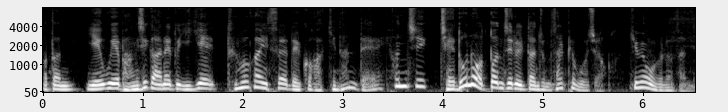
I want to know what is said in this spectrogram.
어떤 예우의 방식 안에도 이게 들어가 있어야 될 것 같긴 한데 현직 제도는 어떤지를 일단 좀 살펴보죠. 김영호 변호사님.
